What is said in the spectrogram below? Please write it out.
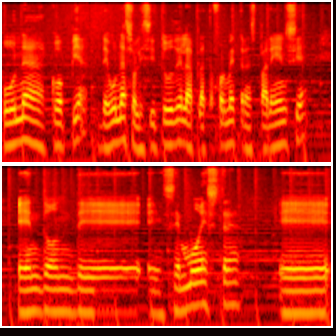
una copia de una solicitud de la plataforma de transparencia en donde eh, se muestra eh,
